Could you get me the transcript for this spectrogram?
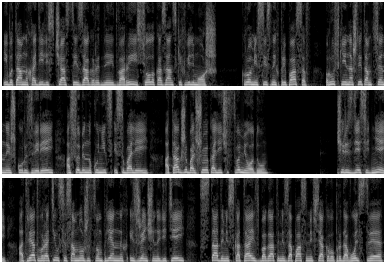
ибо там находились частые загородные дворы и села казанских вельмож. Кроме съестных припасов, русские нашли там ценные шкуры зверей, особенно куниц и соболей, а также большое количество меду. Через десять дней отряд воротился со множеством пленных из женщин и детей, с стадами скота и с богатыми запасами всякого продовольствия.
